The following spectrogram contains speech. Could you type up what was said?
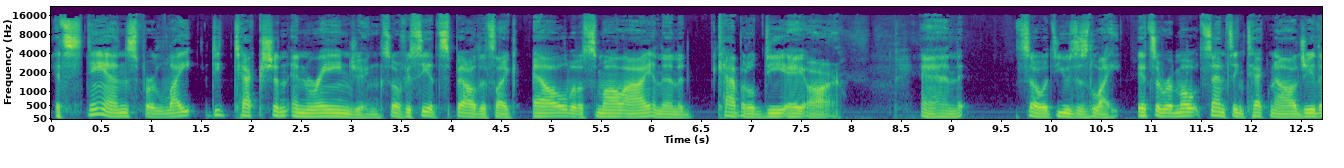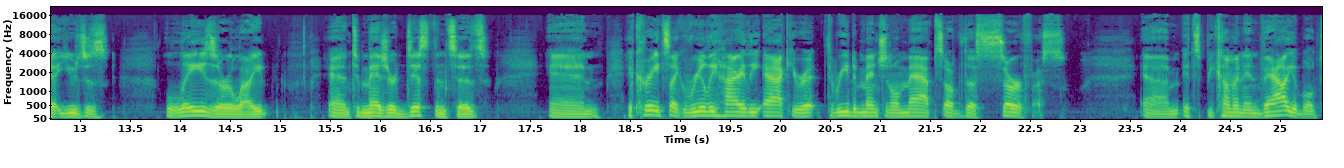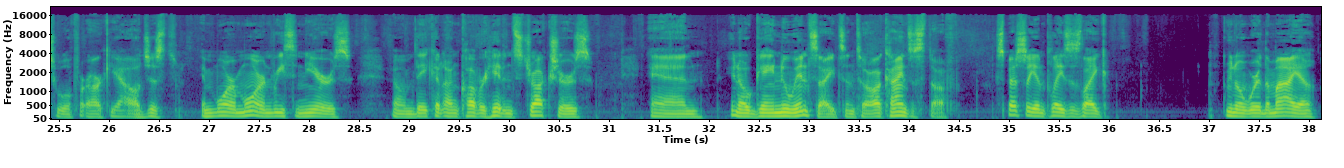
It stands for light detection and ranging. So if you see it spelled, it's like L with a small i and then a capital D A R. And so it uses light. It's a remote sensing technology that uses laser light and to measure distances and it creates like really highly accurate three dimensional maps of the surface. Um, it's become an invaluable tool for archaeologists, and more and more in recent years, um, they can uncover hidden structures and you know gain new insights into all kinds of stuff, especially in places like you know where the Maya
